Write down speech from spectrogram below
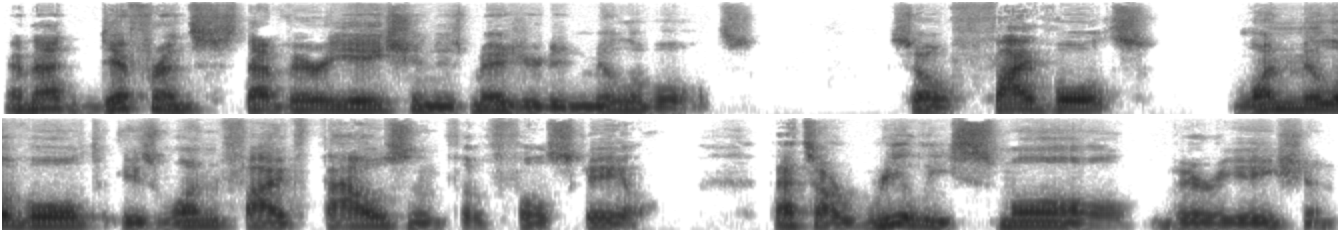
And that difference, that variation is measured in millivolts. So five volts, one millivolt is one five thousandth of full scale. That's a really small variation,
